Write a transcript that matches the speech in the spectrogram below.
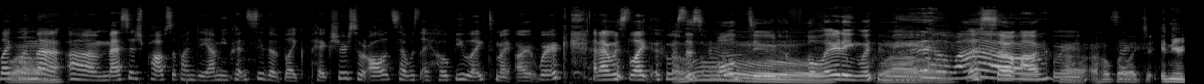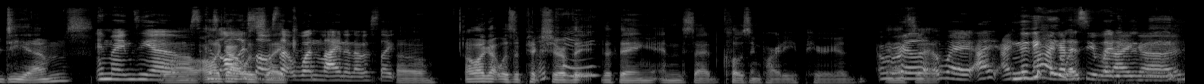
like when the um, message pops up on DM, you couldn't see the like picture, so all it said was "I hope you liked my artwork," and I was like, "Who's this old dude Oh. flirting with Wow. me?" Wow. That's so awkward. Wow, I hope I liked it in your DMs. In my DMs, Wow, all I because got all I was, saw was like- that one line, and I was like, Oh, all I got was a picture of the the thing and said closing party. Period. And really? Wait, I, I Maybe now I gotta see what I got. with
